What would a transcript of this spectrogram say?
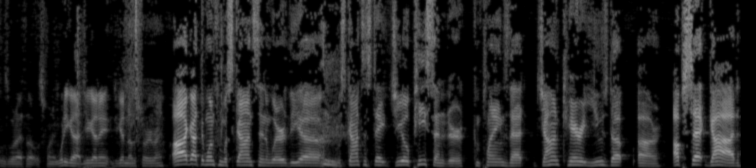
was what I thought was funny. What do you got? Do you got any? Do you got another story, Ryan? I got the one from Wisconsin where the uh, Wisconsin State GOP senator complains that John Kerry used up uh, upset God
